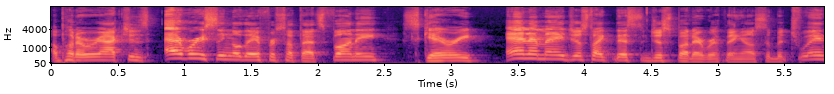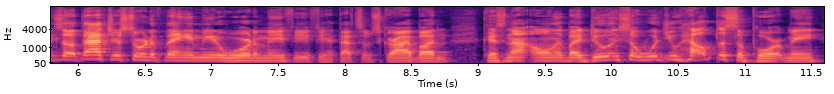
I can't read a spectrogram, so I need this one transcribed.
I put out reactions every single day for stuff that's funny, scary, anime just like this, and just about everything else in between. So that's your sort of thing, and mean a war to me if you, if you hit that subscribe button. Because not only by doing so would you help to support me,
